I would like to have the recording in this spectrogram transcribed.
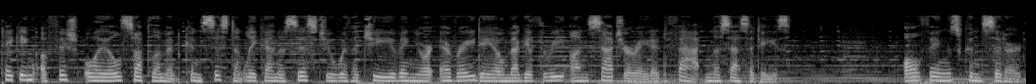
taking a fish oil supplement consistently can assist you with achieving your everyday omega-3 unsaturated fat necessities. All things considered,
